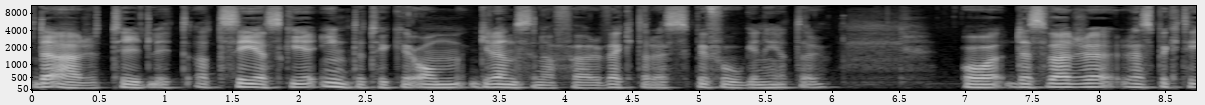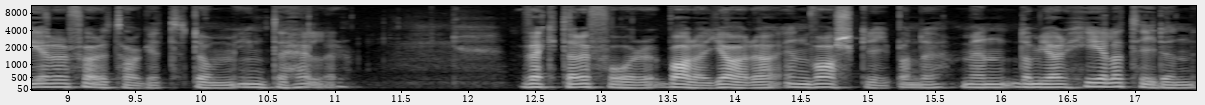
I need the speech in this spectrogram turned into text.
Det är tydligt att CSG inte tycker om gränserna för väktares befogenheter och dessvärre respekterar företaget dem inte heller. Väktare får bara göra en varsgripande men de gör hela tiden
